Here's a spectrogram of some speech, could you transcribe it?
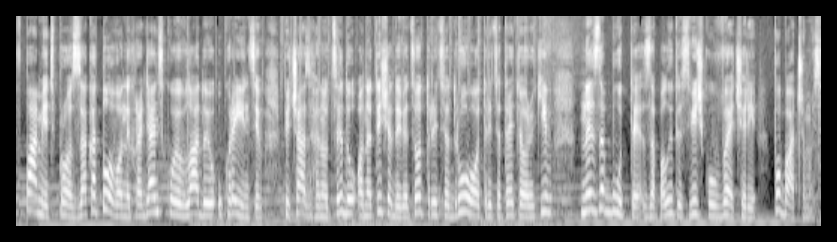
в пам'ять про закатованих радянською владою українців під час геноциду 1932-33 років. Не забудьте запалити свічку ввечері. Побачимось.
